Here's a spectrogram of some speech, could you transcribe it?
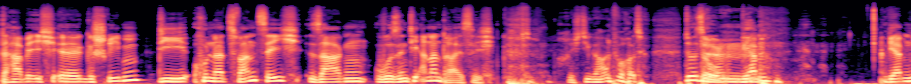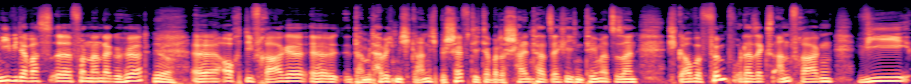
Da habe ich äh, geschrieben, die 120 sagen, wo sind die anderen 30? Richtige Antwort. So, wir haben, wir haben nie wieder was äh, voneinander gehört. Ja. Äh, auch die Frage, äh, damit habe ich mich gar nicht beschäftigt, aber das scheint tatsächlich ein Thema zu sein. Ich glaube, fünf oder sechs Anfragen, wie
